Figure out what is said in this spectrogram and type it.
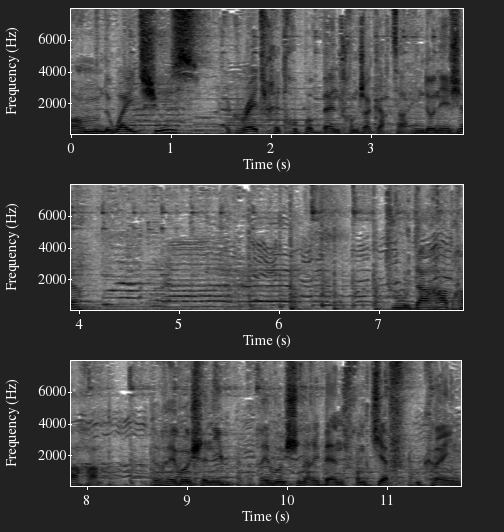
From the White Shoes, a great retro pop band from Jakarta, Indonesia. To DakhaBrakha, the revolutionary, revolutionary band from Kiev, Ukraine.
